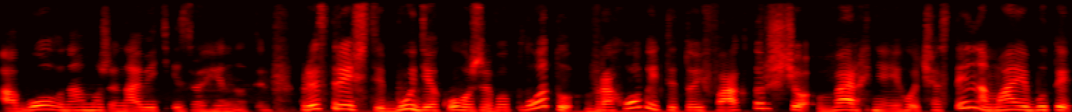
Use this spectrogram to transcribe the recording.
або вона може навіть і загинути. При стрижці будь-якого живоплоту враховуйте той фактор, що верхня його частина має бути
